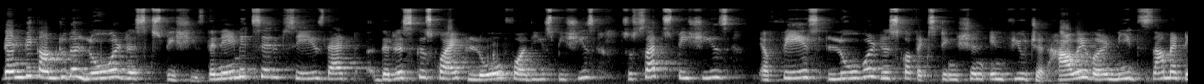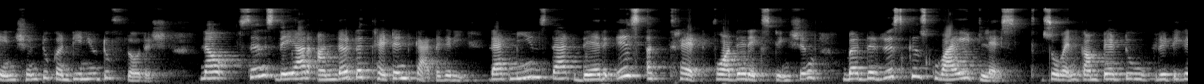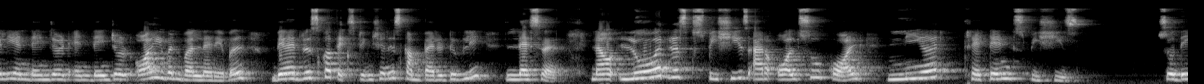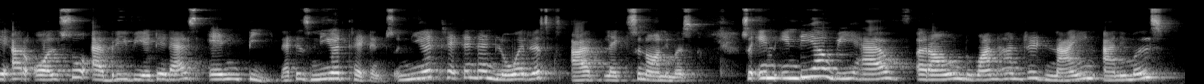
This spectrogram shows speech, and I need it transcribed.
Then we come to the lower risk species. The name itself says that the risk is quite low for these species. So such species Uh, face lower risk of extinction in future. However, need some attention to continue to flourish. Now, since they are under the threatened category, that means that there is a threat for their extinction, but the risk is quite less. So when compared to critically endangered, endangered or even vulnerable, their risk of extinction is comparatively lesser. Now lower risk species are also called near threatened species. So they are also abbreviated as NT that is near threatened. So near threatened and lower risks are like synonymous. So in India we have around 109 animals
